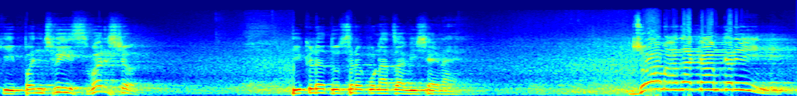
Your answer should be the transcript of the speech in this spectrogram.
की पंचवीस वर्ष इकडं दुसरं कुणाचा विषय नाही. जो माझं काम करीन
